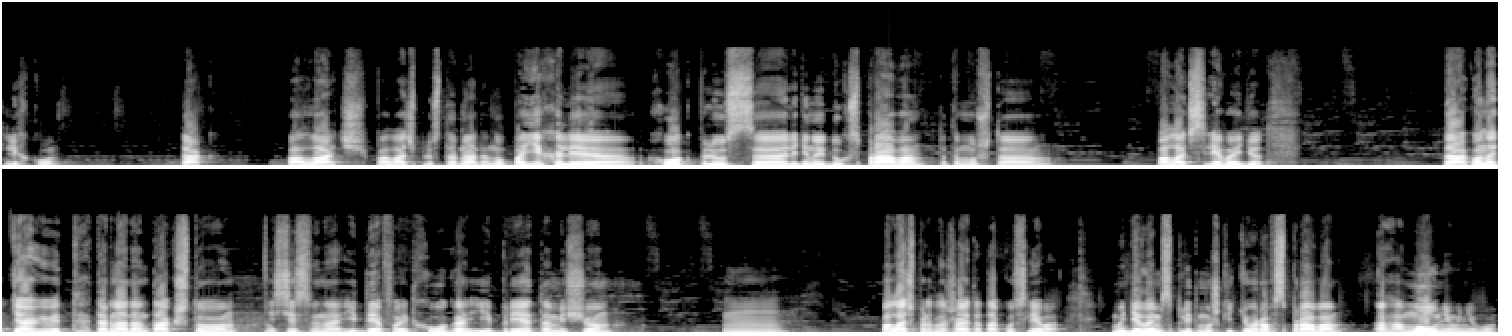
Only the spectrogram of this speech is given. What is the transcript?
легко. Так, палач, палач плюс торнадо. Ну, поехали, Хог плюс э, ледяной дух справа, потому что палач слева идет. Так, он оттягивает торнадом так, что, естественно, и дефает Хога, и при этом еще палач продолжает атаку слева. Мы делаем сплит мушкетеров справа. Ага, молния у него.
